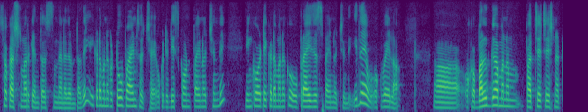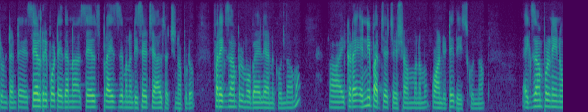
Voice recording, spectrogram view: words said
సో కస్టమర్కి ఎంత వస్తుంది అనేది ఉంటుంది. ఇక్కడ మనకు టూ పాయింట్స్ వచ్చాయి. ఒకటి డిస్కౌంట్ పైన వచ్చింది. ఇంకోటి ఇక్కడ మనకు ప్రైజెస్ పైన వచ్చింది. ఇదే ఒకవేళ ఒక బల్క్గా మనం పర్చేజ్ చేసినట్టు ఉంటే సేల్ రిపోర్ట్ ఏదైనా సేల్స్ ప్రైస్ మనం డిసైడ్ చేయాల్సి వచ్చినప్పుడు ఫర్ ఎగ్జాంపుల్ మొబైలే అనుకుందాము ఇక్కడ ఎన్ని పర్చేజ్ చేసాము మనము క్వాంటిటీ తీసుకుందాం. ఎగ్జాంపుల్ నేను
